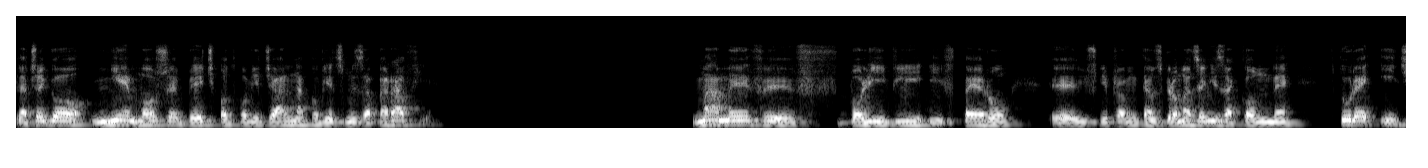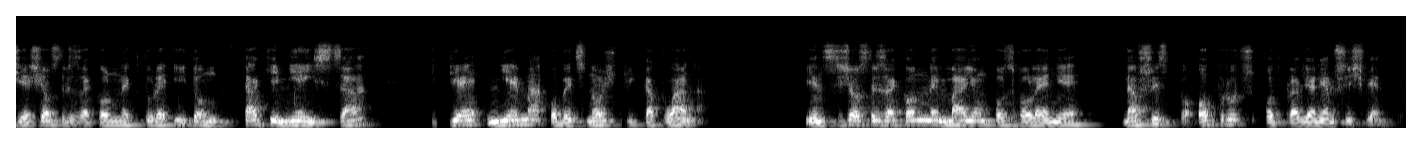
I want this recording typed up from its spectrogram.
Dlaczego nie może być odpowiedzialna, powiedzmy, za parafię? Mamy w, w Boliwii i w Peru, y, już nie pamiętam, zgromadzenie zakonne, które idzie, siostry zakonne, które idą w takie miejsca, gdzie nie ma obecności kapłana. Więc siostry zakonne mają pozwolenie na wszystko, oprócz odprawiania mszy świętej.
